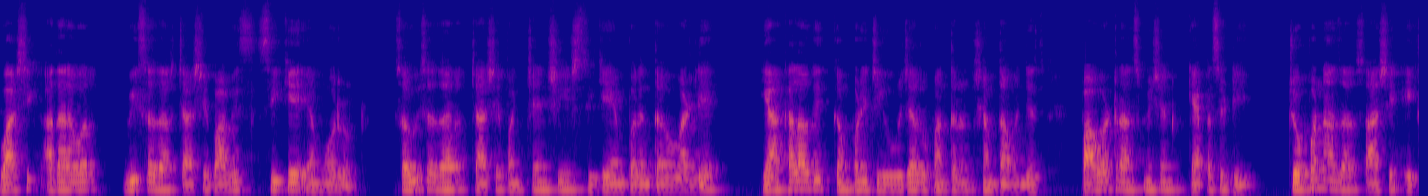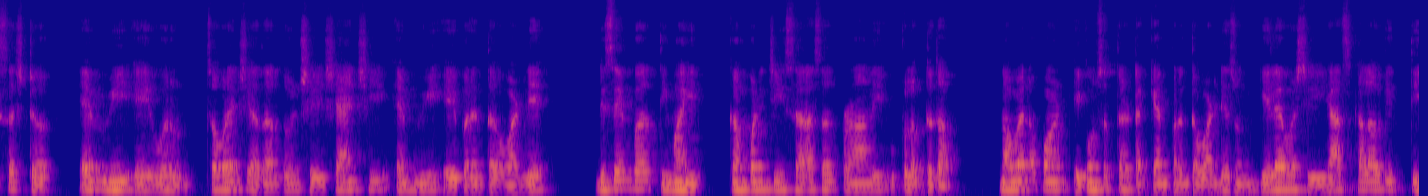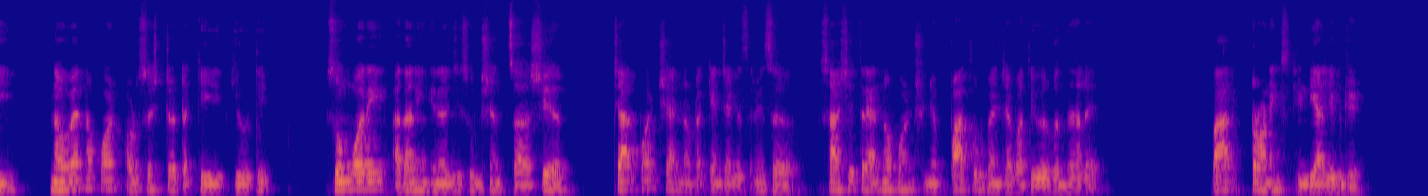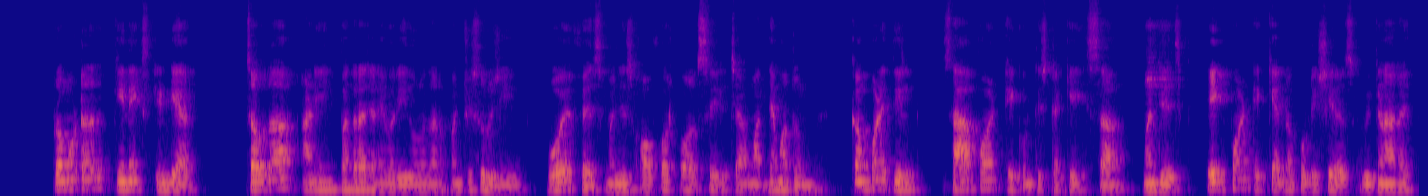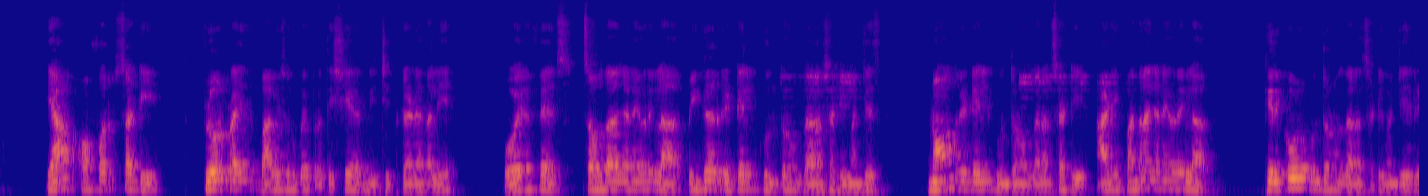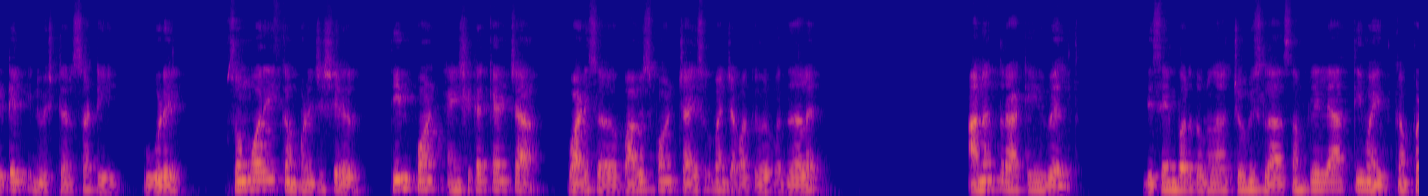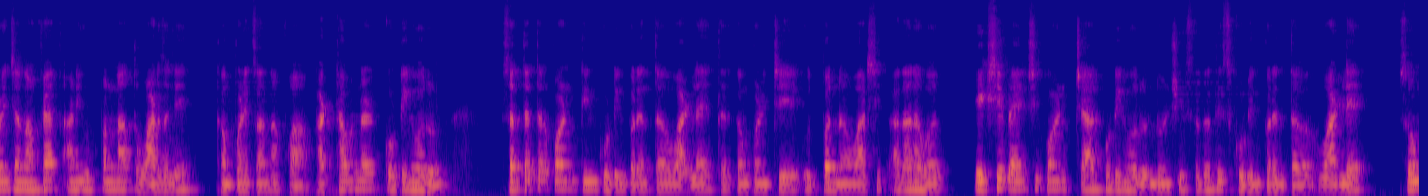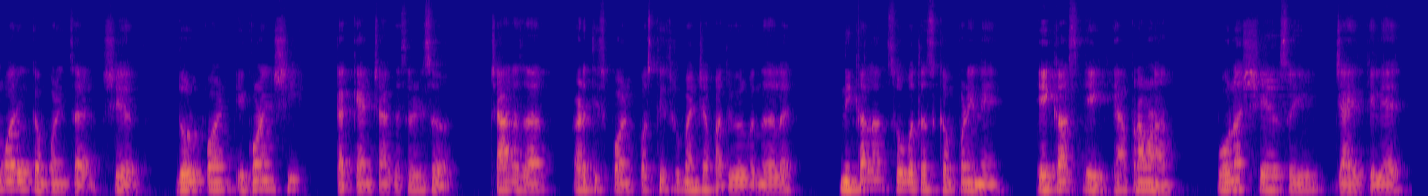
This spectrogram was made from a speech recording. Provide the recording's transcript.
वार्षिक आधारावर वीस हजार चारशे बावीस सी के एमवरून सव्वीस हजार चारशे पंच्याऐंशी सी के एमपर्यंत वाढली आहे. या कालावधीत कंपनीची ऊर्जा रूपांतरण क्षमता म्हणजेच पॉवर ट्रान्समिशन कॅपॅसिटी चोपन्न हजार सहाशे एकसष्ट एम व्ही ए वरून चौऱ्याऐंशी हजार दोनशे शहाऐंशी एम व्ही ए पर्यंत वाढली आहे. डिसेंबर तिमाहीत कंपनीची सरासर प्रणाली उपलब्धता नव्याण्णव पॉईंट एकोणसत्तर टक्क्यांपर्यंत वाढली असून गेल्या वर्षी याच कालावधीत ती नव्याण्णव पॉईंट अडुसष्ट टक्के इतकी होती. सोमवारी अदानी एनर्जी सोल्युशनचा शेअर चार पॉईंट शहाण्णव टक्क्यांच्या घसरणीसह सहाशे त्र्याण्णव पॉईंट शून्य पाच रुपयांच्या पातळीवर बंद झालाय. Bartronics India Limited. Promoter Kinex India चौदा आणि पंधरा जानेवारी दोन हजार पंचवीस रोजी ओ एफ एस म्हणजेच ऑफर फॉर सेलच्या माध्यमातून कंपनीतील सहा पॉईंट एकोणतीस टक्के हिस्सा म्हणजेच एक पॉईंट एक्क्याण्णव कोटी शेअर्स विकणार आहेत. या ऑफरसाठी फ्लोअर प्राइस बावीस रुपये प्रति शेअर निश्चित करण्यात आली आहे. ओ एफ एस चौदा जानेवारीला बिगर रिटेल गुंतवणूकदारांसाठी म्हणजेच नॉन रिटेल गुंतवणूकदारांसाठी आणि पंधरा जानेवारीला किरकोळ गुंतवणूकदारांसाठी म्हणजे रिटेल इन्व्हेस्टर्ससाठी उघडेल. सोमवारी कंपनीचे शेअर तीन पॉईंट ऐंशी टक्क्यांच्या वाढीसह बावीस पॉईंट चाळीस रुपयांच्या पातळीवर बंद झालाय. आनंद राठी वेल्थ डिसेंबर दोन हजार चोवीसला संपलेल्या तिमाहीत कंपनीच्या नफ्यात आणि उत्पन्नात वाढ झाली कंपनीचा नफा अठ्ठावन्न कोटींवरून सत्याहत्तर पॉईंट तीन कोटींपर्यंत वाढलाय. तर कंपनीचे उत्पन्न वार्षिक आधारावर एकशे ब्याऐंशी पॉईंट चार कोटींवरून दोनशे सदतीस कोटींपर्यंत वाढले. सोमवारी कंपनीचा शेअर दोन पॉईंट एकोणऐंशी टक्क्यांच्या घसरणीसह चार हजार अडतीस पॉईंट पस्तीस रुपयांच्या पातळीवर बंद झालाय निकालांसोबतच कंपनीने एकास एक ह्या प्रमाणात बोनस शेअर्सही जाहीर केले आहेत.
